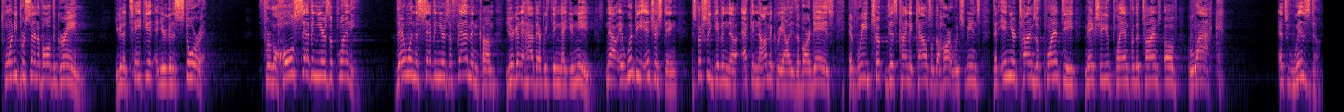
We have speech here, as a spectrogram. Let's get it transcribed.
20% of all the grain, you're going to take it and you're going to store it for the whole seven years of plenty. Then when the seven years of famine come, you're going to have everything that you need. Now, it would be interesting especially given the economic realities of our days, if we took this kind of counsel to heart, which means that in your times of plenty, make sure you plan for the times of lack. It's wisdom.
